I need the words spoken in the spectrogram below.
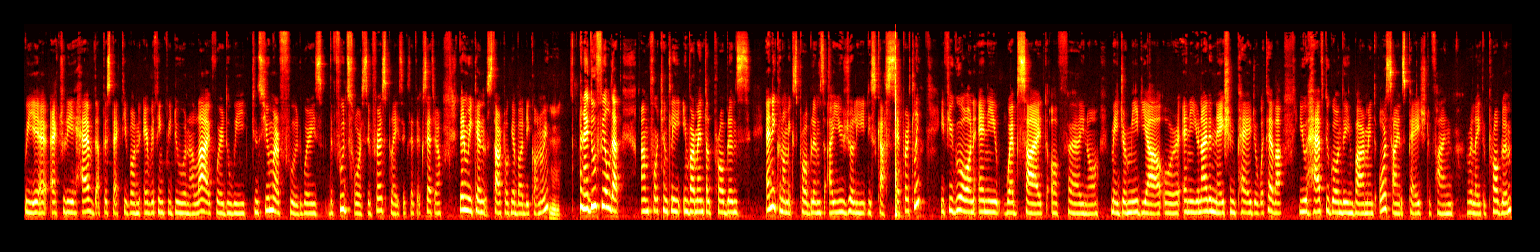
we uh, actually have that perspective on everything we do in our life where do we consume our food where is the food source in first place etc etc then we can start talking about the economy mm. and i do feel that unfortunately environmental problems and economics problems are usually discussed separately. If you go on any website of uh, you know major media or any United Nations page or whatever, you have to go on the environment or science page to find related problem,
